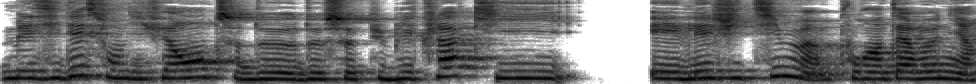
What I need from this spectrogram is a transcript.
mes idées sont différentes de, de ce public-là qui est légitime pour intervenir.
